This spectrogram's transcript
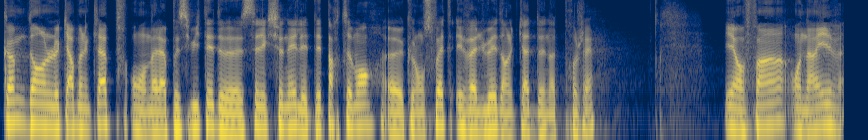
Comme dans le Carbon Clap, on a la possibilité de sélectionner les départements que l'on souhaite évaluer dans le cadre de notre projet. Et enfin, on arrive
